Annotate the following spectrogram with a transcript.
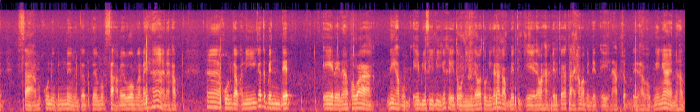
ดสามคูณหนึ่งเป็นหนึ่งเติมเติมลบสามไปรวมกันได้ห้านะครับห้าคูณกับอันนี้ก็จะเป็นเดท A เลยนะครับเพราะว่า นี่ครับผม A B C D ก็คือตัวนี้ แล้วตัวนี้ก็เท่ากับเมติก A แล้วหาเดทก็กระจายเข้ามาเป็นเดท A นะครับจบเลยครับผมง่ายๆนะครับ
